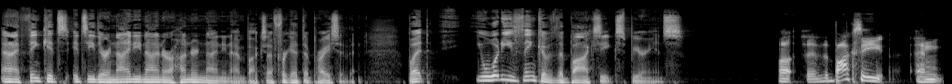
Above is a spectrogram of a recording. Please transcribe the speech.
and I think it's it's either ninety nine or one hundred ninety nine bucks. I forget the price of it. But what do you think of the Boxee experience? Well, the Boxee and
